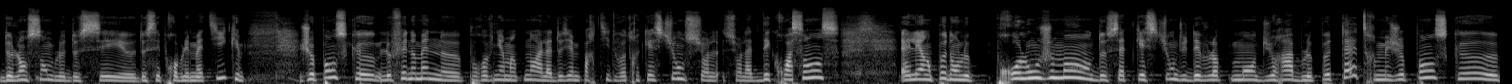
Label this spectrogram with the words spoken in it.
de l'ensemble de ces, de ces problématiques. Je pense que le phénomène, pour revenir maintenant à la deuxième partie de votre question sur, sur la décroissance, elle est un peu dans le prolongement de cette question du développement durable peut-être, mais je pense que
